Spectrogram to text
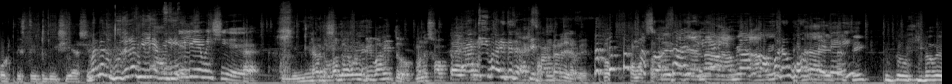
ওর থেকে একটু বেশি আসে। মানে দুজনে মিলিয়ে মিলিয়ে। মিলিয়ে মিশিয়ে। হ্যাঁ হ্যাঁ, তোমরা তো এখন বিবাহিত মানে সবটাই একই বাড়িতে একই ভান্ডারে যাবে তো সমস্যা না, আমি আমি হ্যাঁ এটা ঠিক কিন্তু কীভাবে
